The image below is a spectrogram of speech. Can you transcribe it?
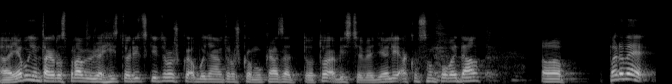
Eh, ja budem tak rozprávať že historicky trošku a budem trošku ukázať toto, aby ste vedeli, ako som povedal. Eh, prvé,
